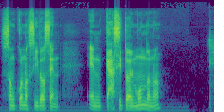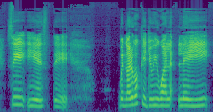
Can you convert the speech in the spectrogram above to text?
son conocidos en, en casi todo el mundo, ¿no? Sí, y este, bueno, algo que yo igual leí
